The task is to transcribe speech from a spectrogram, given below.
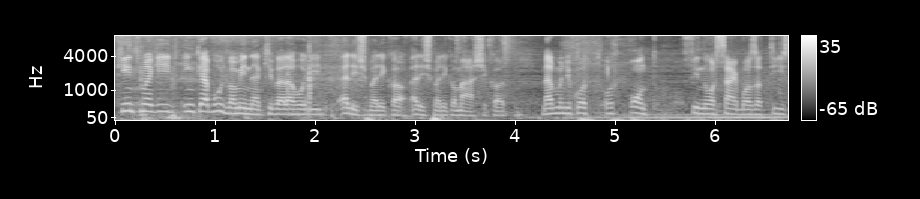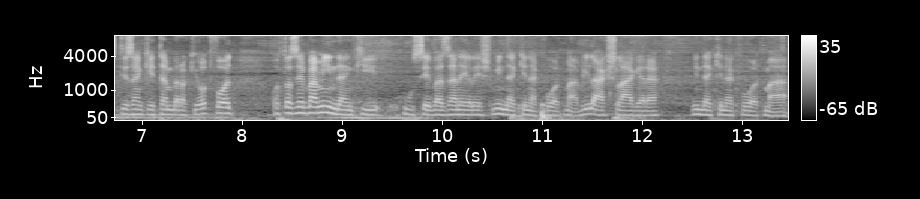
Kint meg így inkább úgy van mindenki vele, hogy így elismerik a, elismerik a másikat. Mert mondjuk ott, ott pont Finnországban az a 10-12 ember, aki ott volt, ott azért már mindenki 20 éve zenél, és mindenkinek volt már világslágere, mindenkinek volt már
